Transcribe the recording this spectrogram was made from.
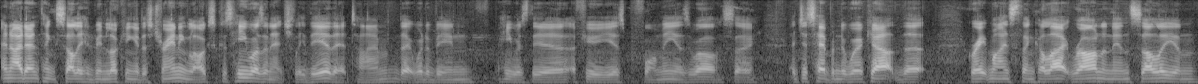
And I don't think Sully had been looking at his training logs because he wasn't actually there that time. That would have been, he was there a few years before me as well. So it just happened to work out that great minds think alike, Ron and then Sully. And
